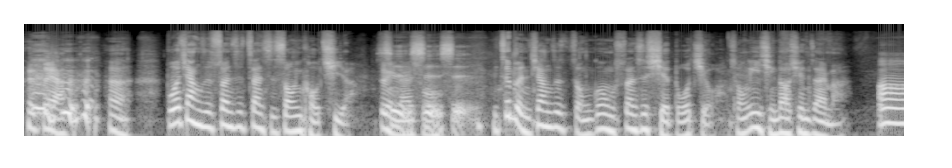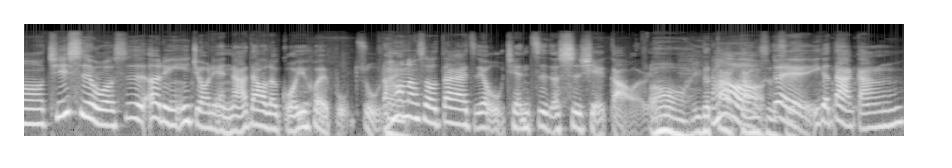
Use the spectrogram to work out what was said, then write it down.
对啊，嗯，不过这样子算是暂时松一口气啊，对你来说是是是，你这本这样子总共算是写多久啊？从疫情到现在吗？嗯，其实我是二零一九年拿到了国议会补助，然后那时候大概只有五千字的试写稿而已。哦，一个大纲是对，一个大纲，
